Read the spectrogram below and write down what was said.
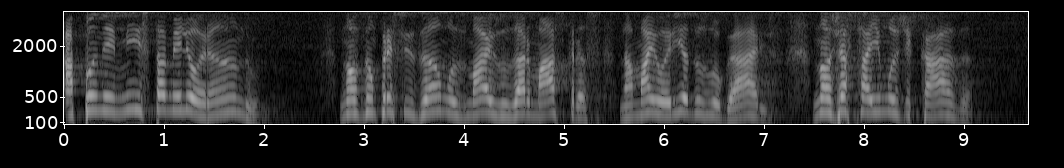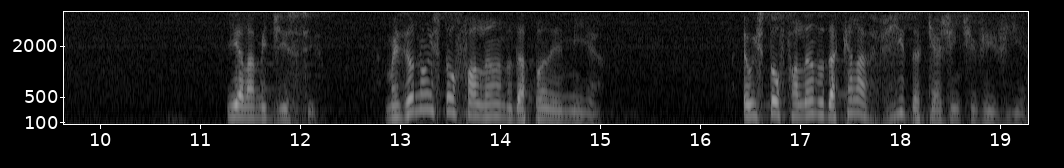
a pandemia está melhorando. Nós não precisamos mais usar máscaras na maioria dos lugares. Nós já saímos de casa. E ela me disse: Mas eu não estou falando da pandemia. Eu estou falando daquela vida que a gente vivia.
